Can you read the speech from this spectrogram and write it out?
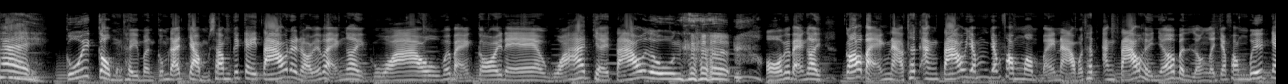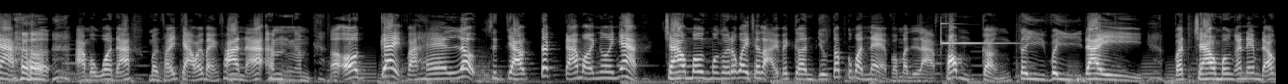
Hey, cuối cùng thì mình cũng đã trồng xong cái cây táo này rồi mấy bạn ơi. Wow, mấy bạn coi nè, quá trời táo luôn. Ồ mấy bạn ơi, có bạn nào thích ăn táo giống giống Phong không? Bạn nào mà thích ăn táo thì nhớ bình luận lại cho Phong biết nha. À mà quên đã, mình phải chào mấy bạn fan đã. Ờ, ok, và hello, xin chào tất cả mọi người nha. Chào mừng mọi người đã quay trở lại với kênh youtube của mình nè, Và mình là Phong Cận TV đây. Và chào mừng anh em đã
